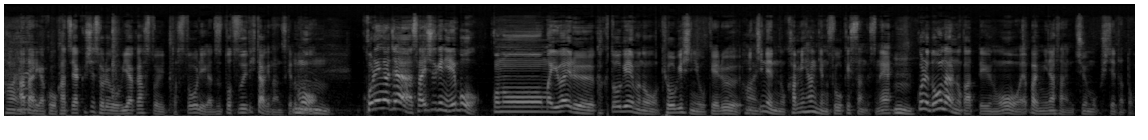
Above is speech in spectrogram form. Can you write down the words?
はいあたりがこう活躍してそれを脅かすといったストーリーがずっと続いてきたわけなんですけども、うんうんこれがじゃあ最終的にエボこの、まあ、いわゆる格闘ゲームの競技史におけるはい。1年の上半期の総決算ですね、うん。これどうなるのかっていうのをやっぱり皆さんに注目してたと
